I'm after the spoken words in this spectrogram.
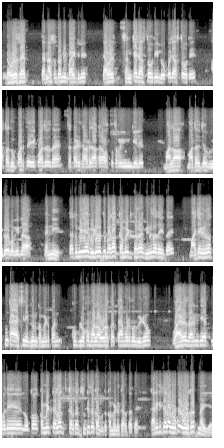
ढवळे साहेब त्यांना सुद्धा मी बाईट दिली. त्यावेळेस संख्या जास्त होती लोक जास्त होते. आता दुपारचं एक वाजत आहे सकाळी साडे अकरा वाजता सगळे येऊन गेलेत. मला माझा जो व्हिडिओ बघितला त्यांनी तर तुम्ही या व्हिडिओवरती बघा कमेंट सगळ्या विरोधात येत आहे. माझ्या विरोधात पण काय असतील एक दोन कमेंट पण खूप लोक मला ओळखतात त्यामुळे तो व्हिडिओ व्हायरल झाल्याने त्यामध्ये लोक कमेंट त्यालाच करतात चुकीचं कमेंट करतात आहे कारण की त्याला लोक ओळखत नाहीये.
